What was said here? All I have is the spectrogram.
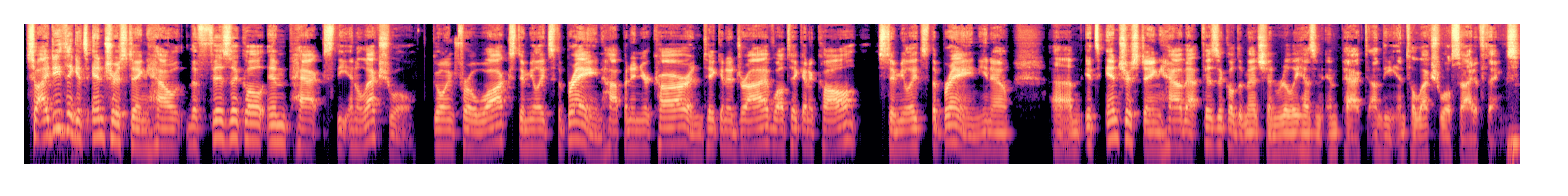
So I do think it's interesting how the physical impacts the intellectual. Going for a walk stimulates the brain. Hopping in your car and taking a drive while taking a call stimulates the brain. You know, um, it's interesting how that physical dimension really has an impact on the intellectual side of things.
